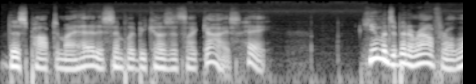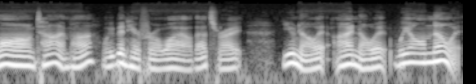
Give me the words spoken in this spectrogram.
this popped in my head is simply because it's like, guys, hey, Humans have been around for a long time, huh? We've been here for a while, that's right. You know it, I know it, we all know it.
